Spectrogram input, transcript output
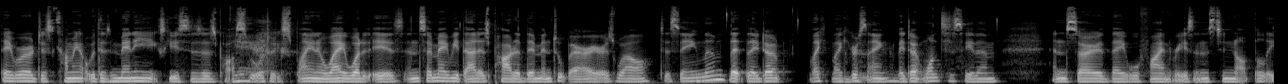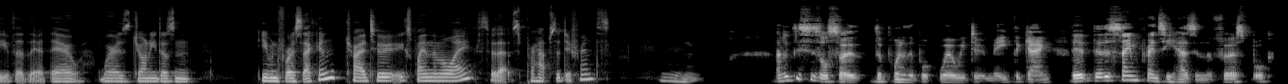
they were just coming up with as many excuses as possible yeah. to explain away what it is. And so maybe that is part of their mental barrier as well to seeing them, that they don't, like, like mm-hmm. you're saying, they don't want to see them. And so they will find reasons to not believe that they're there. Whereas Johnny doesn't, even for a second, try to explain them away. So that's perhaps a difference. Mm. I think this is also the point of the book where we do meet the gang. They're, they're the same friends he has in the first book.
